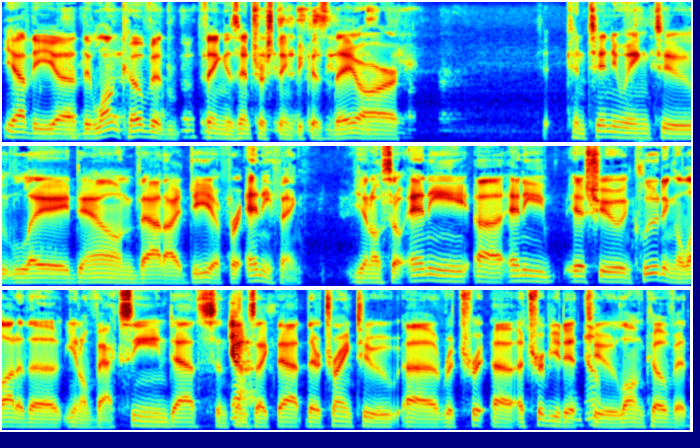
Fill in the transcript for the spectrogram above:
Yeah, the uh, the long COVID thing is interesting because they are continuing to lay down that idea for anything you know so any uh, any issue including a lot of the you know vaccine deaths and yeah. things like that they're trying to uh, retri- uh, attribute it to long covid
